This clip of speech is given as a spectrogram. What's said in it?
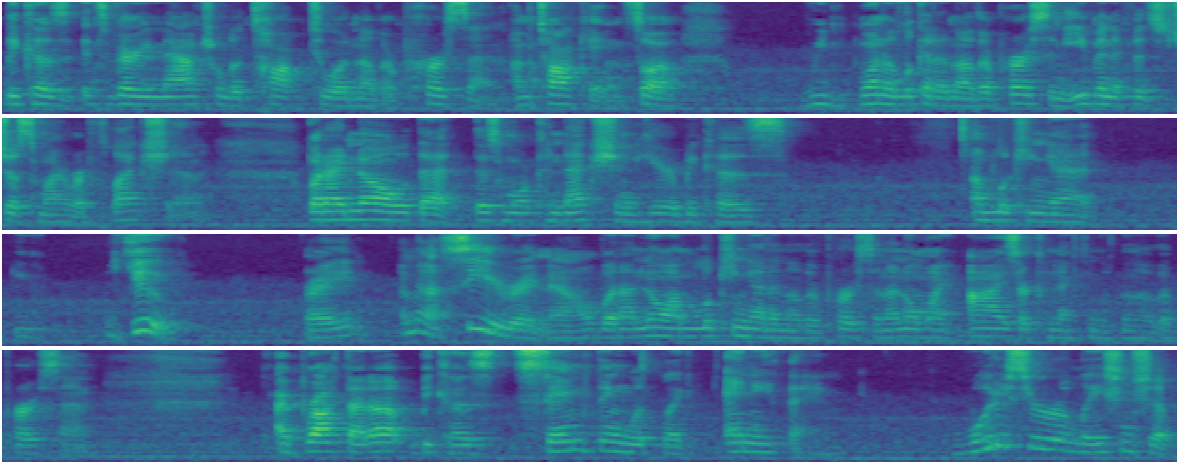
because it's very natural to talk to another person. I'm talking, so we want to look at another person, even if it's just my reflection. But I know that there's more connection here because I'm looking at you, right? I mean, I see you right now, but I know I'm looking at another person. I know my eyes are connecting with another person. I brought that up because same thing with like anything. What is your relationship?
